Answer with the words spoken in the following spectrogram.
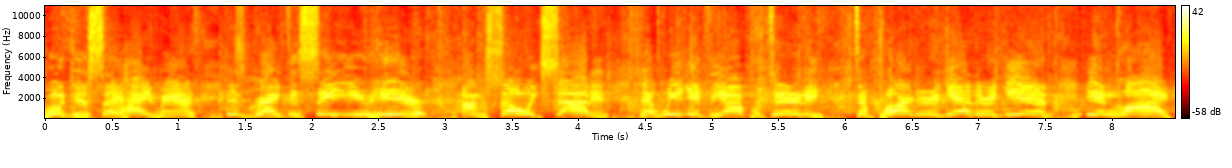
We'll just say, hey, man, it's great to see you here. I'm so excited that we get the opportunity to partner together again in life.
